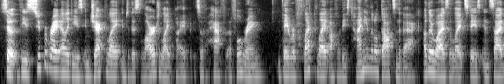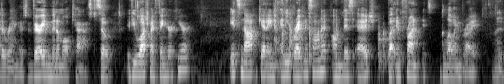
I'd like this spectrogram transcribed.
So these super bright LEDs inject light into this large light pipe. It's a half a full ring. They reflect light off of these tiny little dots in the back. Otherwise, the light stays inside the ring. There's very minimal cast. So if you watch my finger here, it's not getting any brightness on it on this edge, but in front it's glowing bright. Right.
